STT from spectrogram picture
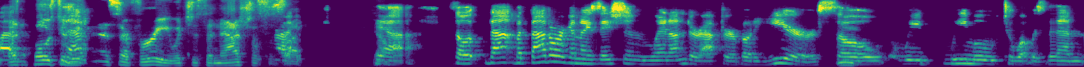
Uh, As opposed to that, the NSFRE, which is the National Society. Right. Yeah. yeah. So that, but that organization went under after about a year. So mm. we, we moved to what was then,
